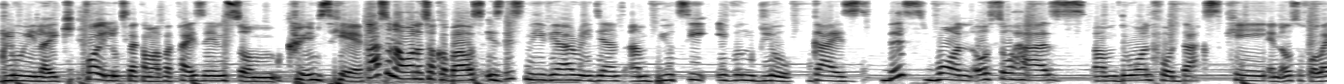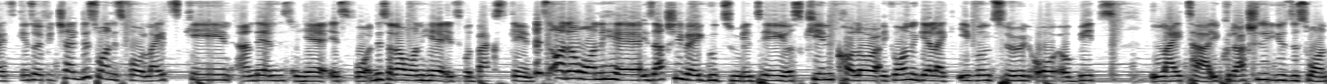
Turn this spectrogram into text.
glowing. Like before it looks like i'm advertising some creams here. Last one i want to talk about is this nivea radiant and beauty even glow. Guys this one also has um, the one for dark skin and also for light skin. So if you check this one is for light skin and then this one here is for this other one here is for dark skin. This other one here is actually very good to maintain your skin color. If you want to get like even tone or a bit lighter. You could actually use this one.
